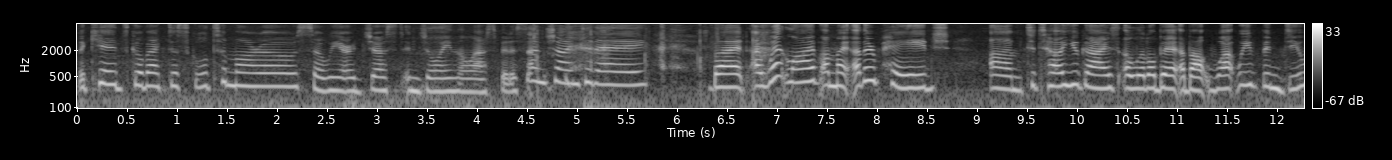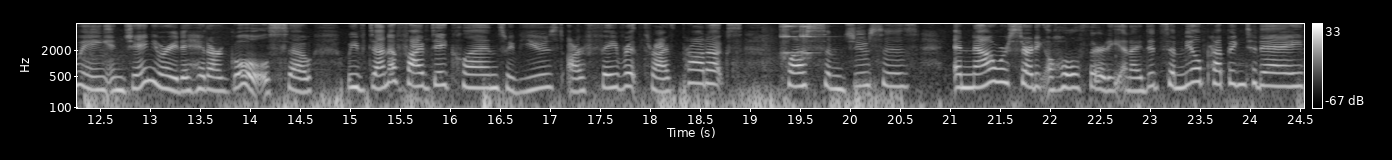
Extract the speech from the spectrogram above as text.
The kids go back to school tomorrow, so we are just enjoying the last bit of sunshine today. But I went live on my other page um, to tell you guys a little bit about what we've been doing in January to hit our goals. So we've done a five day cleanse. We've used our favorite Thrive products plus some juices and now we're starting a whole 30 and I did some meal prepping today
